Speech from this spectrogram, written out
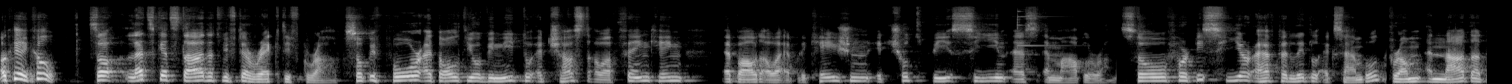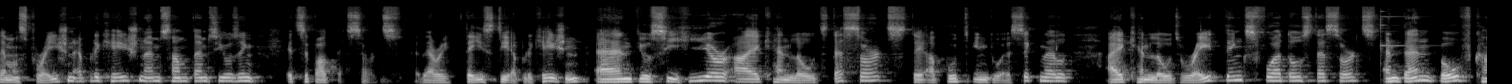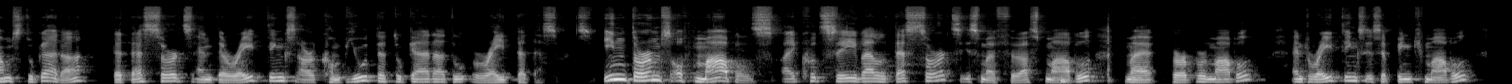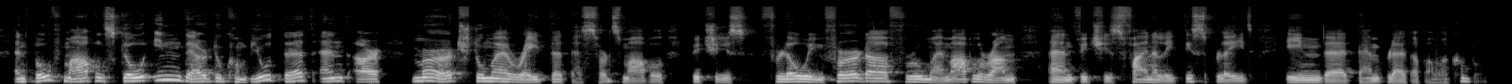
Okay, cool. So let's get started with the reactive graph. So before I told you we need to adjust our thinking about our application, it should be seen as a marble run. So for this here, I have a little example from another demonstration application I'm sometimes using. It's about desserts, a very tasty application. And you see here, I can load desserts. They are put into a signal. I can load ratings for those desserts. And then both comes together the desserts and the ratings are computed together to rate the desserts. In terms of marbles, I could say, well, desserts is my first marble, my purple marble, and ratings is a pink marble. And both marbles go in there to compute that and are merged to my rated desserts marble, which is flowing further through my marble run and which is finally displayed in the template of our component.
